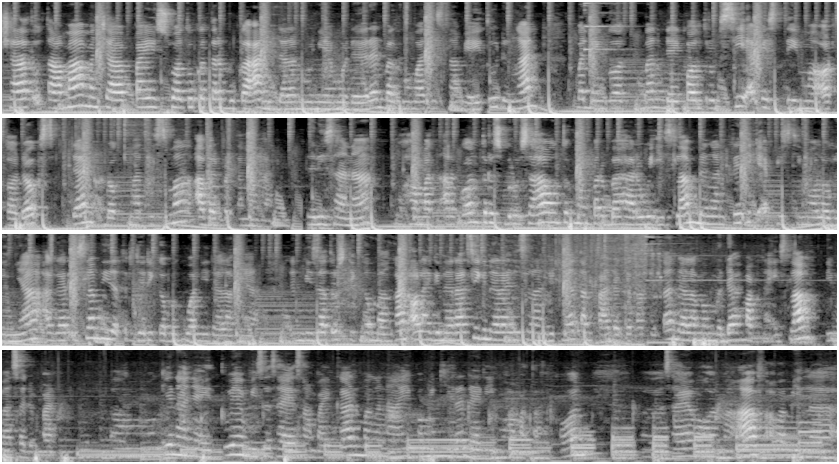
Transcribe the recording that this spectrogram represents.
syarat utama mencapai suatu keterbukaan dalam dunia modern bagi umat Islam yaitu dengan mendekonstruksi episteme ortodoks dan dogmatisme abad pertengahan. Dari sana, Muhammad Arkon terus berusaha untuk memperbaharui Islam dengan kritik epistemologinya agar Islam tidak terjadi kebekuan di dalamnya dan bisa terus dikembangkan oleh generasi-generasi selanjutnya tanpa ada ketakutan dalam membedah makna Islam di masa depan. Mungkin hanya itu yang bisa saya sampaikan mengenai pemikiran dari Muhammad Arkon. Uh, saya mohon maaf apabila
